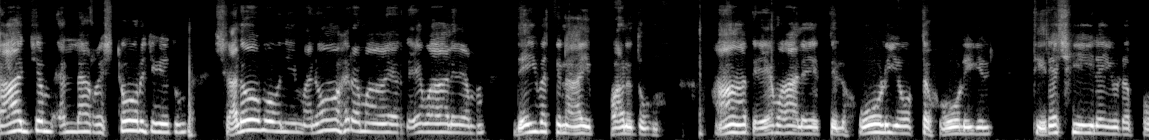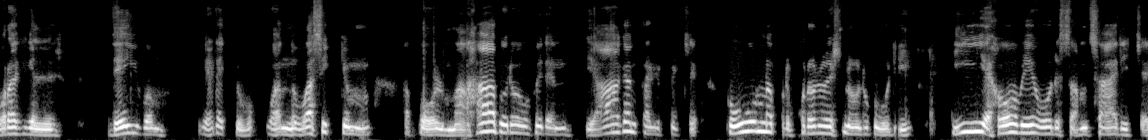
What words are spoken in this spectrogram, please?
രാജ്യം എല്ലാം റെസ്റ്റോർ ചെയ്തു. ശലോമോനി മനോഹരമായ ദേവാലയം ദൈവത്തിനായി പണിതു. ആ ദേവാലയത്തിൽ ഹോളി ഓഫ് ദ ഹോളിയിൽ തിരശീലയുടെ പുറകിൽ ദൈവം ഇടയ്ക്ക് വന്ന് വസിക്കും. അപ്പോൾ മഹാപുരോഹിതൻ യാഗം കഴിപ്പിച്ച് പൂർണ പ്രിപ്പറേഷനോടുകൂടി ഈ യഹോവയോട് സംസാരിച്ച്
